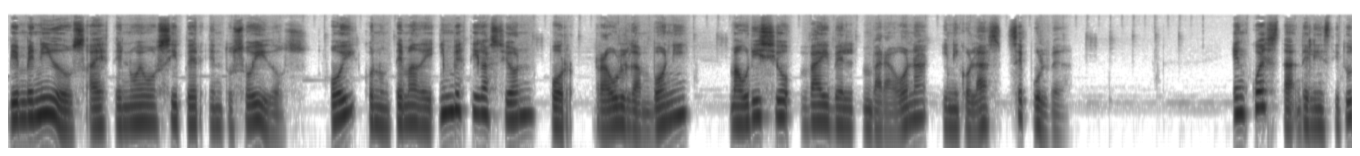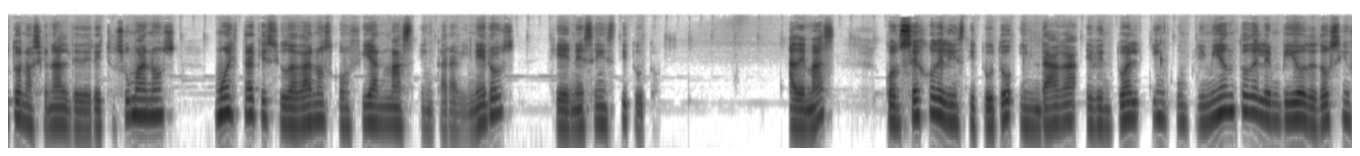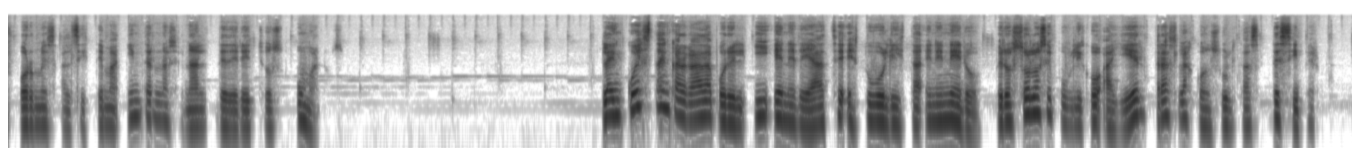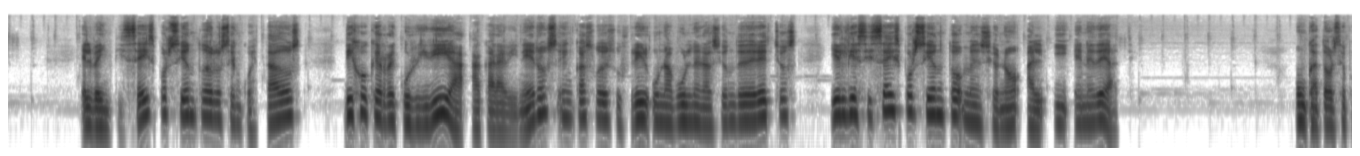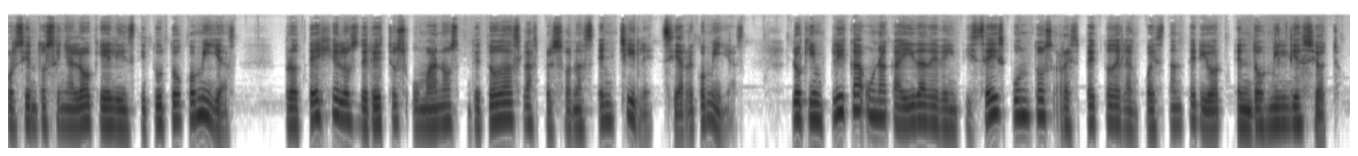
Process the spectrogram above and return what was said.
Bienvenidos a este nuevo CIPER en tus oídos, hoy con un tema de investigación por Raúl Gamboni, Mauricio Weibel Barahona y Nicolás Sepúlveda. Encuesta del Instituto Nacional de Derechos Humanos muestra que ciudadanos confían más en carabineros que en ese instituto. Además, Consejo del Instituto indaga eventual incumplimiento del envío de dos informes al Sistema Internacional de Derechos Humanos. La encuesta encargada por el INDH estuvo lista en enero, pero solo se publicó ayer tras las consultas de CIPER. El 26% de los encuestados dijo que recurriría a carabineros en caso de sufrir una vulneración de derechos y el 16% mencionó al INDH. Un 14% señaló que el instituto, comillas, protege los derechos humanos de todas las personas en Chile, cierre comillas, lo que implica una caída de 26 puntos respecto de la encuesta anterior en 2018.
